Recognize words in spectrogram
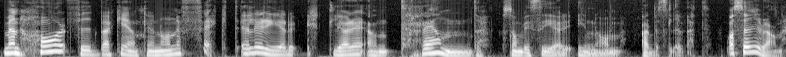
Men har feedback egentligen någon effekt? Eller är det ytterligare en trend som vi ser inom arbetslivet? Vad säger du Anna?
